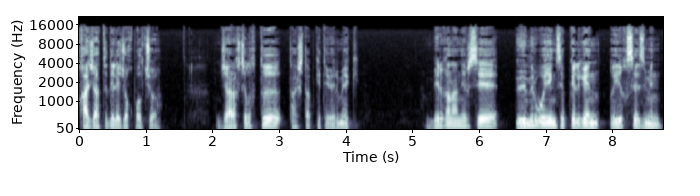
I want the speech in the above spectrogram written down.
кажаты деле жок болчу жарыкчылыкты таштап кете бермек. Бир гана нерсе өмүр бою эңсеп келген ыйык сезимин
